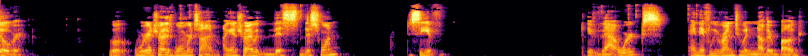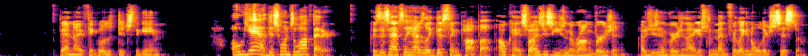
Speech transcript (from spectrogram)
over. Well, we're gonna try this one more time. I'm gonna try with this this one to see if if that works. And if we run to another bug, then I think we'll just ditch the game. Oh yeah, this one's a lot better. Because this actually has like this thing pop up. Okay, so I was just using the wrong version. I was using a version that I guess was meant for like an older system.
